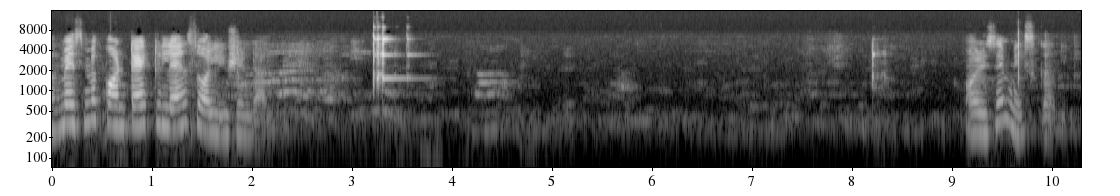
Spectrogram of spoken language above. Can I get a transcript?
अब मैं इसमें कॉन्टैक्ट लेंस सॉल्यूशन डालू। और इसे मिक्स कर लूँ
